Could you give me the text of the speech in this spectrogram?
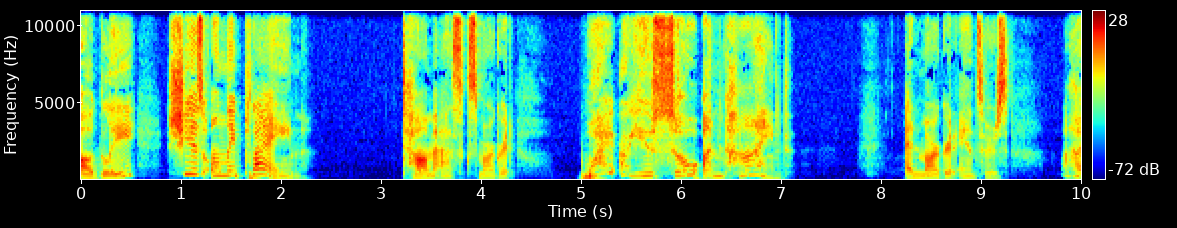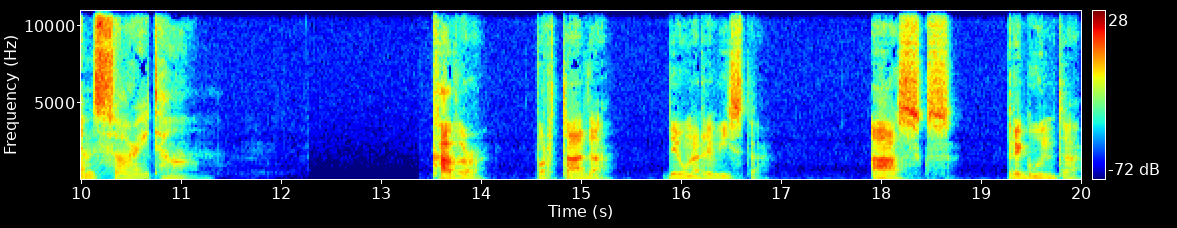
ugly, she is only plain. Tom asks Margaret, Why are you so unkind? And Margaret answers, I'm sorry, Tom. Cover. Portada. De una revista. Asks. pregunta.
